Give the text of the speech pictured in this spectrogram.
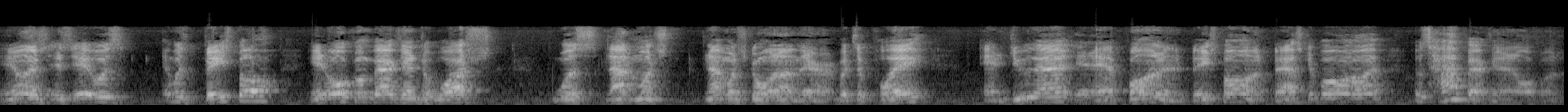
You know, it's, it's, it was it was baseball in Oakland back then to watch was not much not much going on there. But to play and do that and have fun and baseball and basketball and all that, it was hot back then in Oakland.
